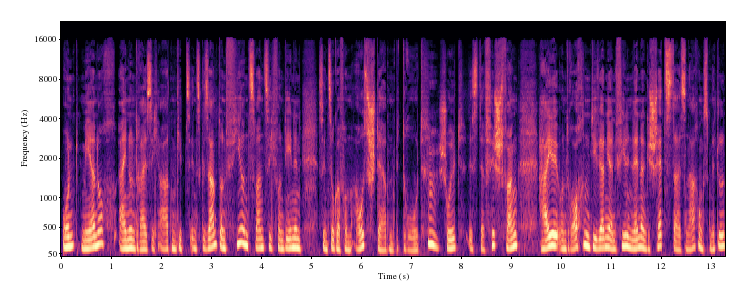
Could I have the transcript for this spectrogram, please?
Und mehr noch, 31 Arten gibt es insgesamt und 24 von denen sind sogar vom Aussterben bedroht. Hm. Schuld ist der Fischfang. Haie und Rochen, die werden ja in vielen Ländern geschätzt als Nahrungsmittel.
